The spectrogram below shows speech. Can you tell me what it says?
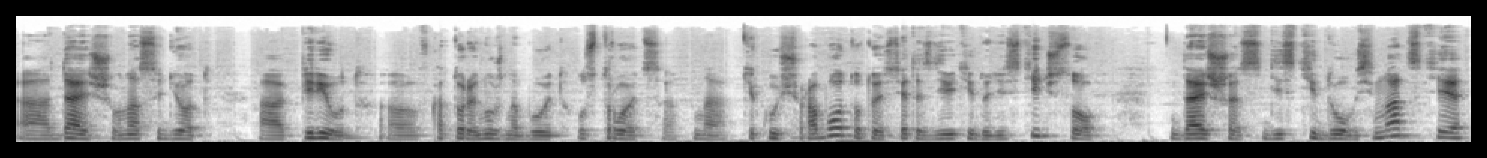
Дальше у нас идет период, в который нужно будет устроиться на текущую работу, то есть это с 9 до 10 часов – Дальше с 10 до 18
